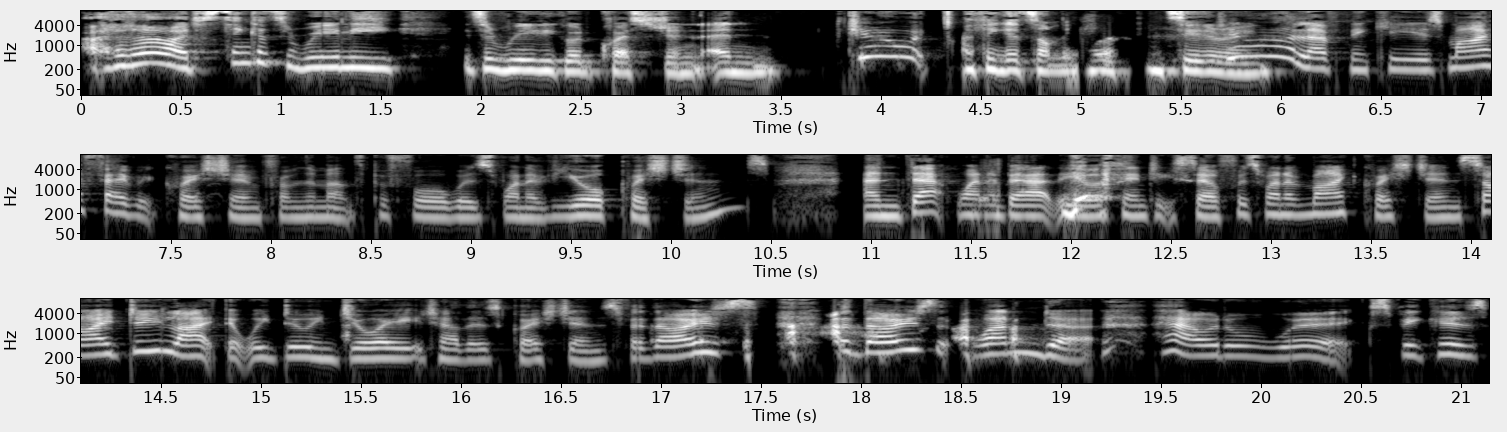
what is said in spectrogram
I don't know. I just think it's really, it's a really good question. And do you know what? I think it's something worth considering. Do you know what I love, Nikki? Is my favourite question from the month before was one of your questions, and that one about the authentic self was one of my questions. So I do like that we do enjoy each other's questions for those for those that wonder how it all works. Because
